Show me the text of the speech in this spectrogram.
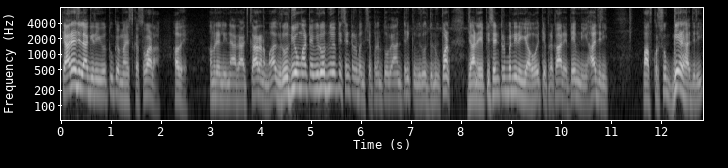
ત્યારે જ લાગી રહ્યું હતું કે મહેશ કસવાડા હવે અમરેલીના રાજકારણમાં વિરોધીઓ માટે વિરોધનું એપિસેન્ટર બનશે, પરંતુ હવે આંતરિક વિરોધનું પણ જાણે એપિસેન્ટર બની રહ્યા હોય તે પ્રકારે તેમની હાજરી, માફ કરશો, ગેરહાજરી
